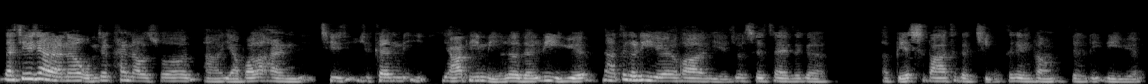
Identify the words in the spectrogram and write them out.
那接下来呢，我们就看到说啊，亚伯拉罕去跟亚比米勒的立约。那这个立约的话，也就是在这个呃别是巴这个井这个地方的立立约。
